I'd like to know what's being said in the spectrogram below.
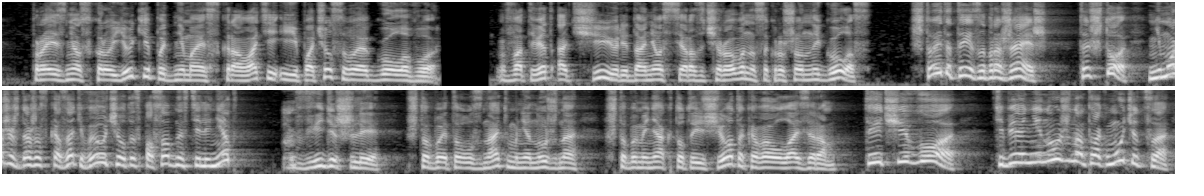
– произнес Харуюки, поднимаясь с кровати и почесывая голову. В ответ от Чиюри донёсся разочарованно сокрушённый голос. «Что это ты изображаешь? Ты что, не можешь даже сказать, выучил ты способность или нет?» «Видишь ли, чтобы это узнать, мне нужно, чтобы меня кто-то ещё атаковал лазером». «Ты чего? Тебе не нужно так мучиться.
